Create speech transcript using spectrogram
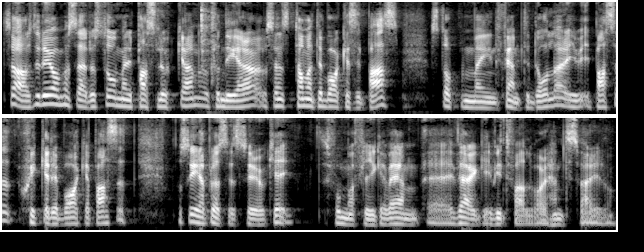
Så alltså det gör man så här, då står man i passluckan och funderar och sen tar man tillbaka sitt pass, stoppar man in 50 dollar i, i passet, skickar tillbaka passet och så helt plötsligt så är det okej. Okay så får man flyga eh, iväg, i mitt fall var det hem till Sverige. Då.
